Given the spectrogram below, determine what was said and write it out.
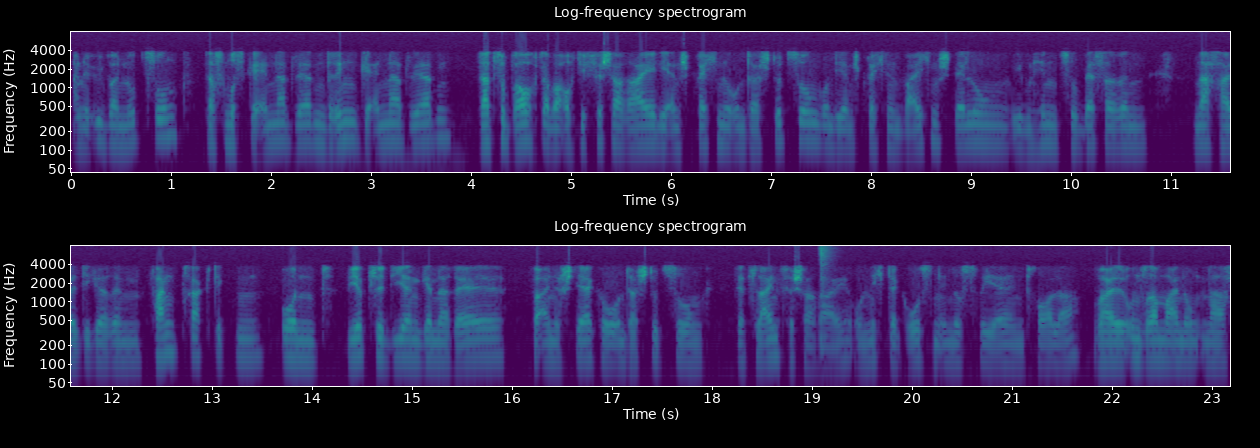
eine Übernutzung. Das muss geändert werden, dringend geändert werden. Dazu braucht aber auch die Fischerei die entsprechende Unterstützung und die entsprechenden Weichenstellungen eben hin zu besseren, nachhaltigeren Fangpraktiken. Und wir plädieren generell für eine stärkere Unterstützung der Kleinfischerei und nicht der großen industriellen Trawler, weil unserer Meinung nach,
